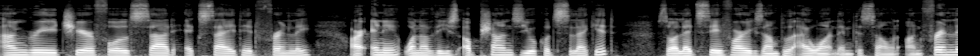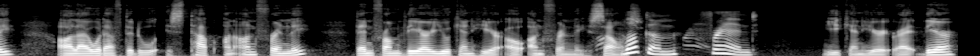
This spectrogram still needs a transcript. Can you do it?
angry cheerful sad excited friendly or any one of these options you could select it so let's say for example I want them to sound unfriendly. All I would have to do is tap on unfriendly. Then from there you can hear how unfriendly sounds. Welcome, friend. You can hear it right there.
